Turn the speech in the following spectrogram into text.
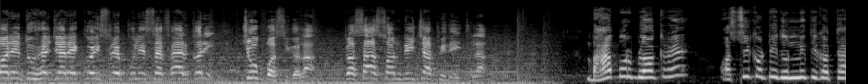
ପରେ ଦୁଇହଜାର ଏକୋଇଶରେ ପୁଲିସ ଏଫଆଇଆର କରି ଚୁପ୍ ବସିଗଲା ପ୍ରଶାସନ ବି ଚାପି ଦେଇଥିଲା ବାହାପୁର ବ୍ଲକରେ ଅଶୀ କୋଟି ଦୁର୍ନୀତି କଥା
